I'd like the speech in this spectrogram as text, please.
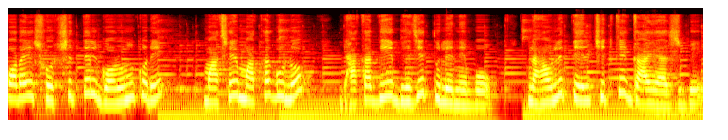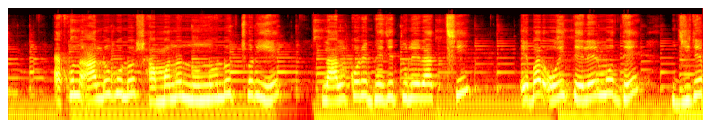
কড়াইয়ে সর্ষের তেল গরম করে মাছের মাথাগুলো ঢাকা দিয়ে ভেজে তুলে নেব। না হলে তেল ছিটকে গায়ে আসবে। এখন আলুগুলো সামান্য নুন হলুদ ছড়িয়ে লাল করে ভেজে তুলে রাখছি। এবার ওই তেলের মধ্যে জিরে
